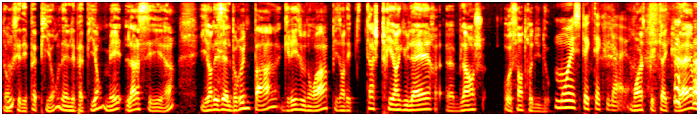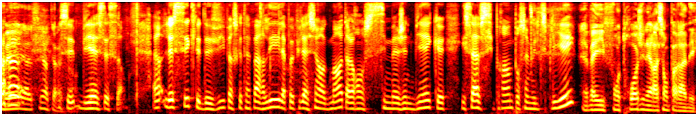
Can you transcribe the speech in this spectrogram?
Donc, Mhm. c'est des papillons, on aime les papillons, mais là, c'est. hein, ils ont des ailes brunes pâles, grises ou noires, puis ils ont des petites taches triangulaires euh, blanches au centre du dos. Moins spectaculaire. Moins spectaculaire, mais assez intéressant. C'est bien, c'est ça. Alors, le cycle de vie, parce que tu as parlé, la population augmente, alors on s'imagine bien qu'ils savent s'y prendre pour se multiplier. Eh bien, ils font trois générations par année.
